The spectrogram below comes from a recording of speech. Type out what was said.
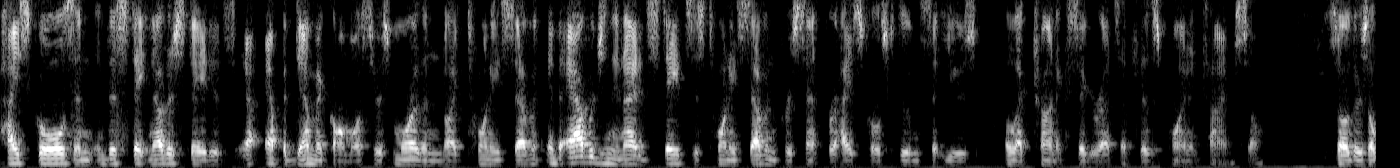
high schools and in this state and other state it's epidemic almost there's more than like 27 and the average in the united states is 27% for high school students that use electronic cigarettes at this point in time so so there's a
